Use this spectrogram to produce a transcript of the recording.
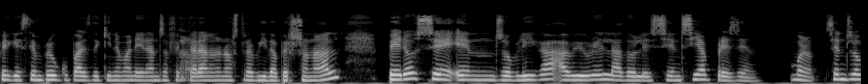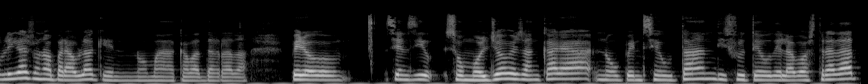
perquè estem preocupats de quina manera ens afectarà la nostra vida personal, però se ens obliga a viure l'adolescència present. Bueno, se'ns obliga és una paraula que no m'ha acabat d'agradar, però se'ns diu, sou molt joves encara, no ho penseu tant, disfruteu de la vostra edat,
